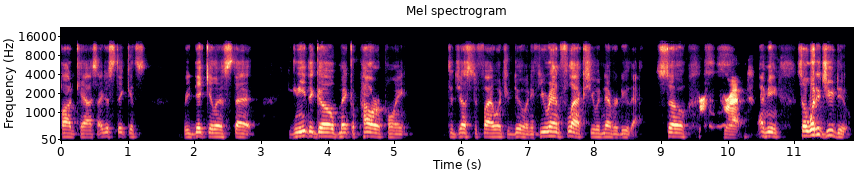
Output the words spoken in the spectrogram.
podcasts. I just think it's ridiculous that you need to go make a PowerPoint to justify what you're doing. If you ran flex, you would never do that. So correct. I mean, so what did you do?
